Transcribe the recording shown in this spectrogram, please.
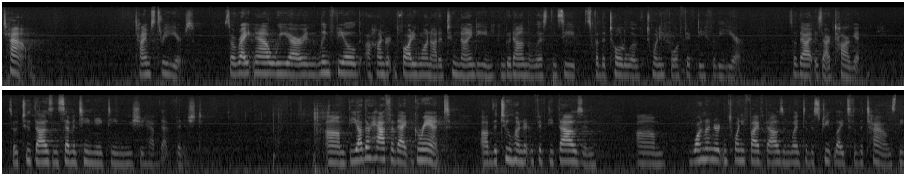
town times three years. So right now, we are in Lynnfield, 141 out of 290, and you can go down the list and see it's for the total of 2450 for the year. So that is our target. So 2017, 18, we should have that finished. Um, the other half of that grant, of the 250,000, um, 125,000 went to the streetlights for the towns. The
